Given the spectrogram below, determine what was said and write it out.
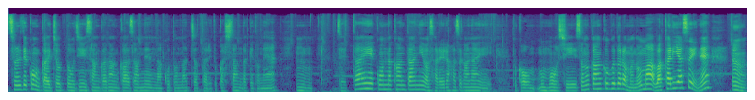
それで今回ちょっとおじいさんがなんか残念なことになっちゃったりとかしたんだけどね、うん、絶対こんな簡単にはされるはずがないとか思うしその韓国ドラマのまあ分かりやすいね、うん、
